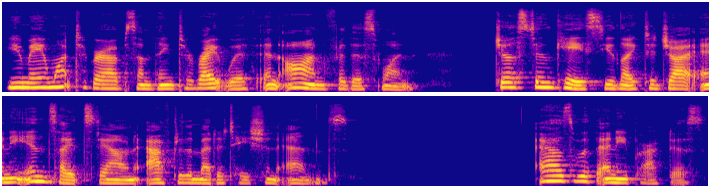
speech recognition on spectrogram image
You may want to grab something to write with and on for this one, just in case you'd like to jot any insights down after the meditation ends. As with any practice,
